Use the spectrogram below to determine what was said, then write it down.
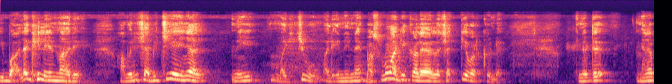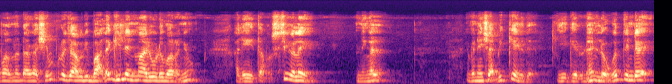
ഈ ബാലഖിലന്മാർ അവർ ശപിച്ചു കഴിഞ്ഞാൽ നീ മരിച്ചു അല്ലെങ്കിൽ നിന്നെ ഭസ്മമാക്കി കളയാനുള്ള ശക്തി അവർക്കുണ്ട്. എന്നിട്ട് ഇങ്ങനെ പറഞ്ഞിട്ട് കശ്യപ പ്രജാപതി ബാലഖില്ലന്മാരോട് പറഞ്ഞു അല്ലെ ഈ തപസ്സികളെ നിങ്ങൾ ഇവനെ ശപിക്കരുത്. ഈ ഗരുഡൻ ലോകത്തിന്റെ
